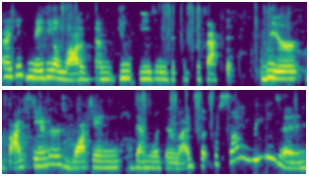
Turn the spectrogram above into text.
and I think maybe a lot of them do easily depict the fact that we're bystanders watching them live their lives. But for some reason,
